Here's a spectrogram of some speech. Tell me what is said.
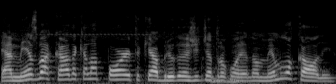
É a mesma casa, aquela porta que abriu quando a gente entrou correndo, é o mesmo local ali.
